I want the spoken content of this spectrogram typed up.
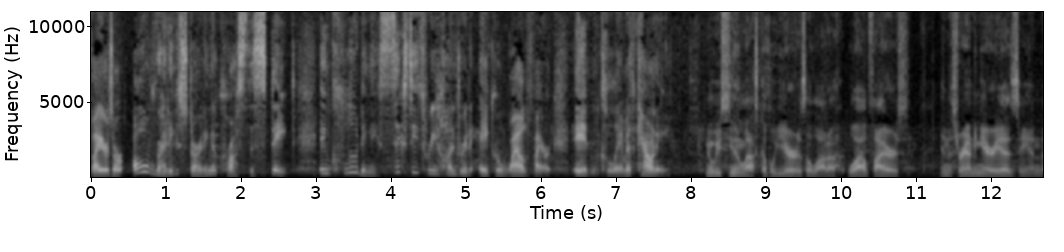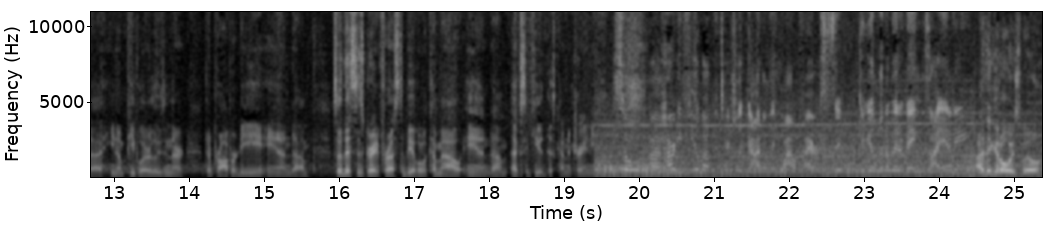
fires are already starting across the state, including a 6,300 acre wildfire in Klamath County. You know, we've seen in the last couple years a lot of wildfires in the surrounding areas, and uh, you know, people are losing their their property, and um, so this is great for us to be able to come out and um, execute this kind of training. So, uh, how do you feel about potentially battling wildfires? Does it give you a little bit of anxiety? I think it always will,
